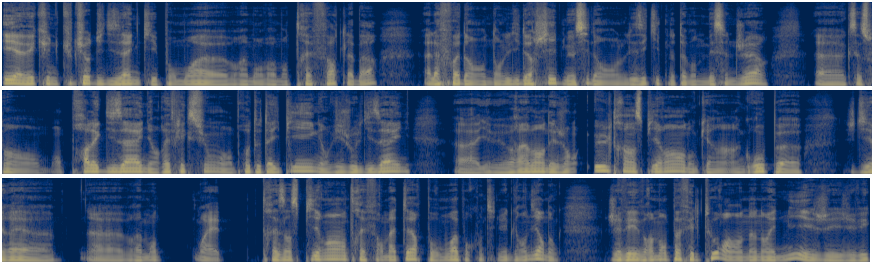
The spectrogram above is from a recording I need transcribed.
et avec une culture du design qui est pour moi vraiment, vraiment très forte là-bas à la fois dans, le leadership, mais aussi dans les équipes, notamment de Messenger, euh, que ce soit en, product design, en réflexion, en prototyping, en visual design. Euh, il y avait vraiment des gens ultra inspirants, donc un, groupe, euh, je dirais, vraiment ouais, très inspirant, très formateur pour moi pour continuer de grandir. Donc, j'avais vraiment pas fait le tour en un an et demi et j'ai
